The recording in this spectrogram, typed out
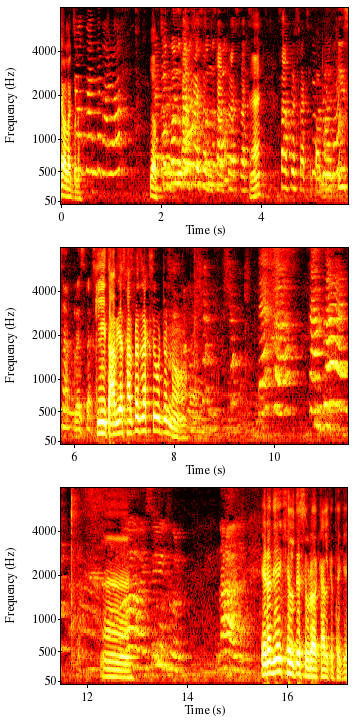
যাওয়া লাগবে না। চোখ বন্ধ করে সারপ্রাইজ রাখছে। হ্যাঁ? সারপ্রাইজ রাখছে কি সারপ্রাইজ রাখছে? কি তাবিয়া সারপ্রাইজ রাখছে ওর জন্য? হ্যাঁ, এটা দিয়ে খেলতেছে ওরা কালকে থেকে।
